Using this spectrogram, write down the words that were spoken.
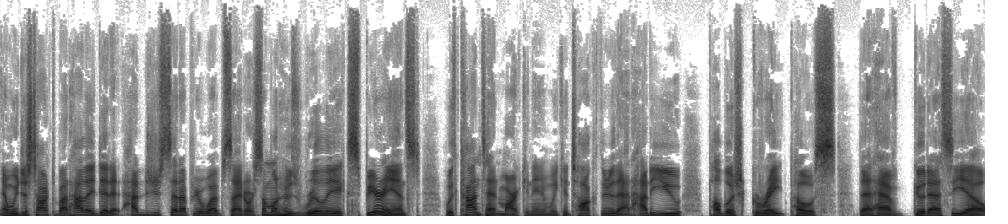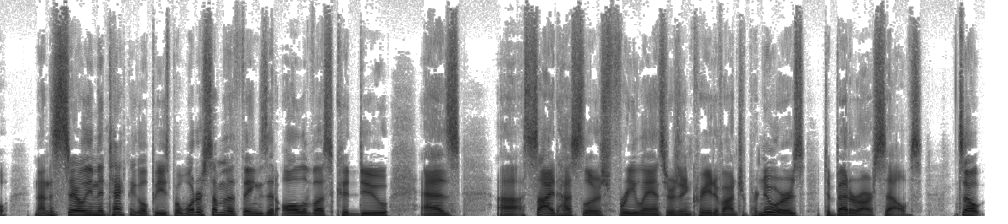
and we just talked about how they did it? How did you set up your website? Or someone who's really experienced with content marketing and we could talk through that. How do you publish great posts that have good SEO? Not necessarily in the technical piece, but what are some of the things that all of us could do as uh, side hustlers, freelancers, and creative entrepreneurs to better ourselves. So,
